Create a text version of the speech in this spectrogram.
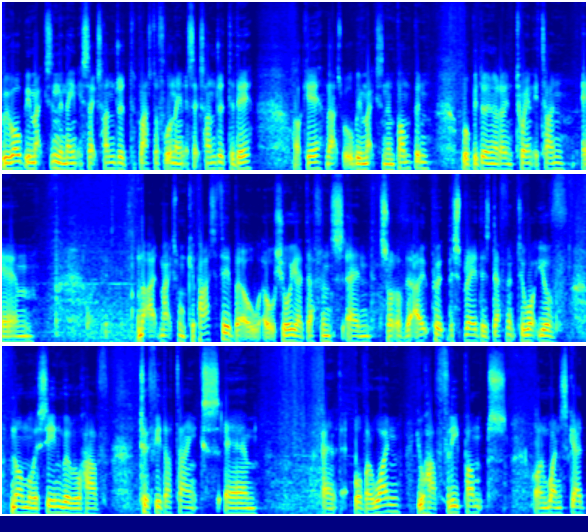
We will be mixing the 9600, Masterflow 9600 today. Okay, that's what we'll be mixing and pumping. We'll be doing around 20 tonne um, not at maximum capacity, but it'll, it'll, show you a difference in sort of the output. The spread is different to what you've normally seen, where we'll have two feeder tanks um, over one. You'll have three pumps on one skid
